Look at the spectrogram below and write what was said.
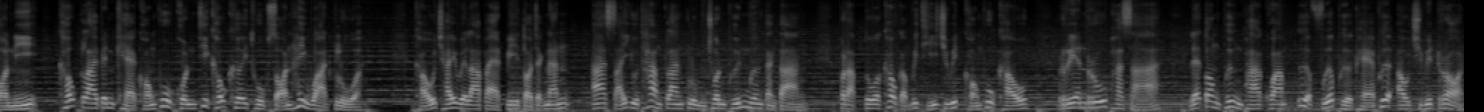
ตอนนี้เขากลายเป็นแขกของผู้คนที่เขาเคยถูกสอนให้หวาดกลัว เขาใช้เวลา 8 ปีต่อจากนั้น อาศัยอยู่ท่ามกลางกลุ่มชนพื้นเมืองต่างๆ ปรับตัวเข้ากับวิถีชีวิตของพวกเขา เรียนรู้ภาษา และต้องพึ่งพาความเอื้อเฟื้อเผื่อแผ่เพื่อเอาชีวิตรอด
